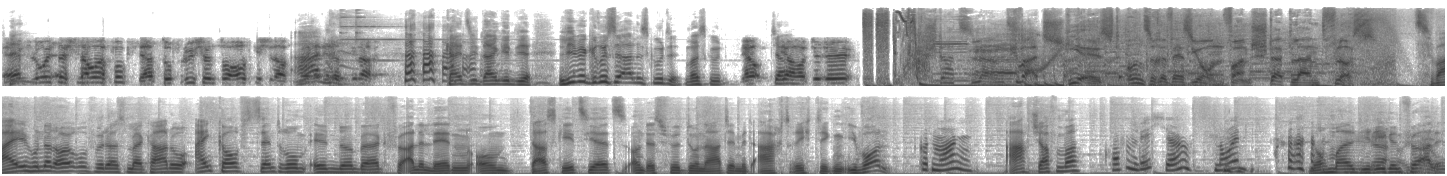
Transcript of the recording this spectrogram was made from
Äh, Flo ist ein schlauer Fuchs, der hat so früh schon so ausgeschlafen. Wer hätte das gedacht? Keinzi, danke dir. Liebe Grüße, alles Gute. Mach's gut. Ja, Ciao. ja, tschüss. Stadtland Quatsch. Hier ist unsere Version von Stadtland Fluss. 200 Euro für das Mercado Einkaufszentrum in Nürnberg für alle Läden. Um das geht's jetzt und es für Donate mit acht richtigen. Yvonne, Guten Morgen. acht schaffen wir? Hoffentlich, ja. Neun. Nochmal die Regeln für alle.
